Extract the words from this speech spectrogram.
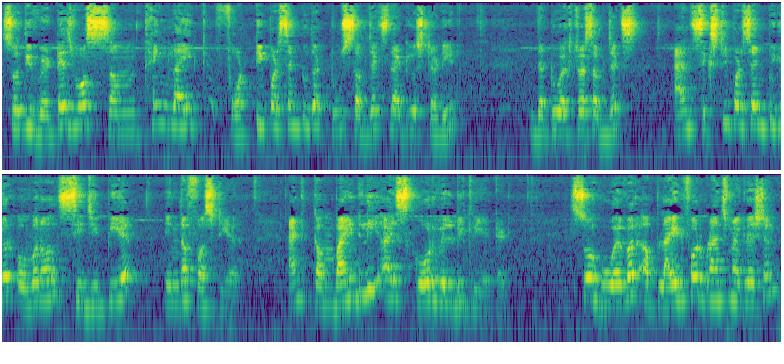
So the weightage was something like 40% to the two subjects that you studied, the two extra subjects, and 60% to your overall CGPA in the first year. And combinedly, a score will be created. So whoever applied for branch migration,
